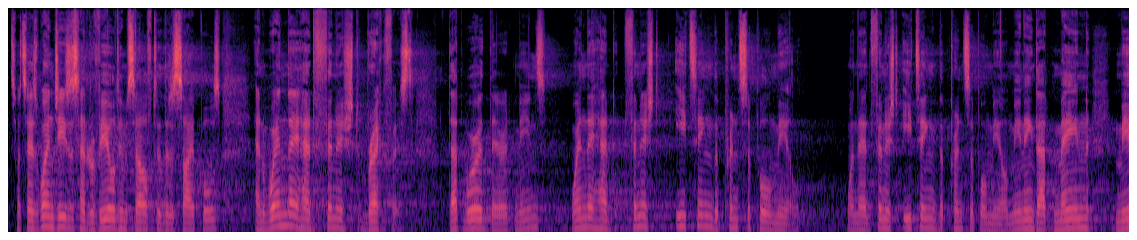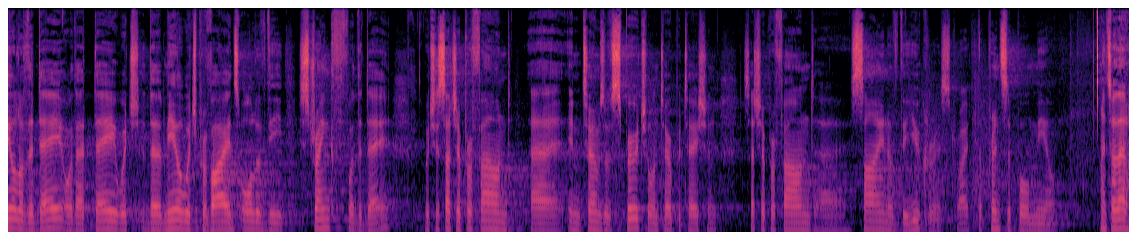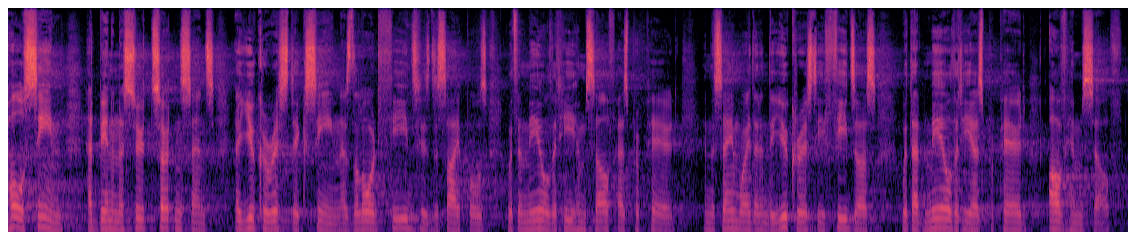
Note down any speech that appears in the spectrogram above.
So it says, When Jesus had revealed himself to the disciples, and when they had finished breakfast, that word there, it means when they had finished eating the principal meal. When they had finished eating the principal meal, meaning that main meal of the day or that day which the meal which provides all of the strength for the day, which is such a profound, uh, in terms of spiritual interpretation, such a profound uh, sign of the Eucharist, right? The principal meal. And so that whole scene had been, in a certain sense, a Eucharistic scene, as the Lord feeds his disciples with a meal that he himself has prepared, in the same way that in the Eucharist he feeds us with that meal that he has prepared of himself.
